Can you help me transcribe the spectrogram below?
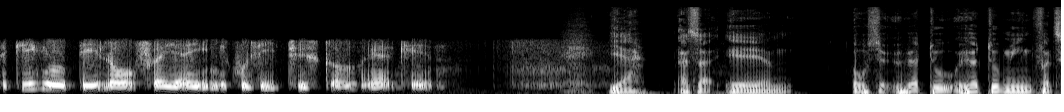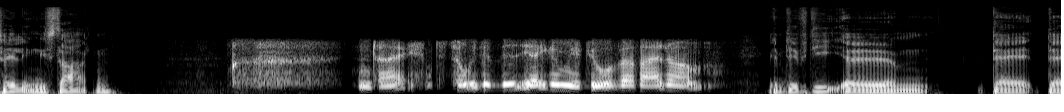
Der gik en del år, før jeg egentlig kunne lide tysker, må jeg erkende. Ja, altså, øh, Åse, hørte du, hørte du min fortælling i starten? Nej, det, tror, det ved jeg ikke, om jeg gjorde. Hvad var det om? Jamen, det er fordi, øh, da, da...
